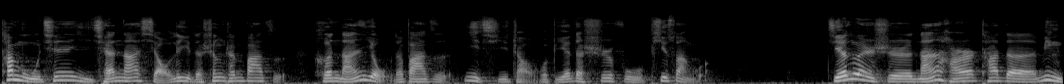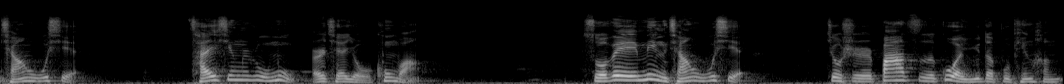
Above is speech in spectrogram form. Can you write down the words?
她母亲以前拿小丽的生辰八字和男友的八字一起找过别的师傅批算过，结论是男孩他的命强无泄。财星入木，而且有空亡。所谓命强无泄，就是八字过于的不平衡。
